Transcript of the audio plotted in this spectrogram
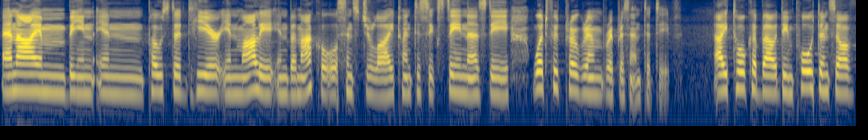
and I'm been in, posted here in Mali, in Bamako, since July 2016 as the World Food Program representative. I talk about the importance of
